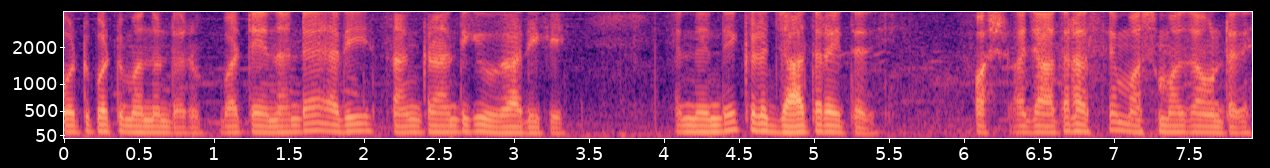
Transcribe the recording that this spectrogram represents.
పొట్టు పొట్టు మంది ఉంటారు. బట్ ఏంటంటే అది సంక్రాంతికి ఉగాదికి. ఏంటంటే ఇక్కడ జాతర అవుతుంది ఫస్ట్ ఆ జాతర వస్తే మస్తు మజా ఉంటుంది.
